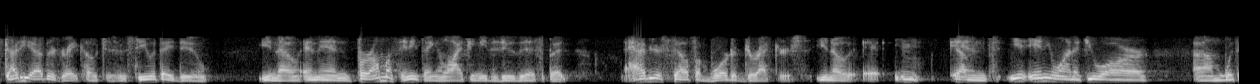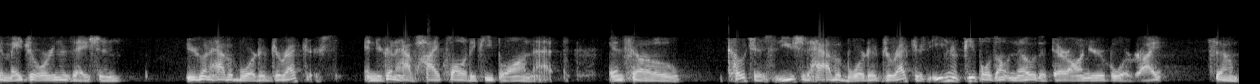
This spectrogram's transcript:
study other great coaches and see what they do, you know, and then for almost anything in life, you need to do this, but have yourself a board of directors, you know, eh, and y- anyone, if you are um, with a major organization, you're going to have a board of directors and you're going to have high quality people on that. And so coaches, you should have a board of directors, even if people don't know that they're on your board, right? So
